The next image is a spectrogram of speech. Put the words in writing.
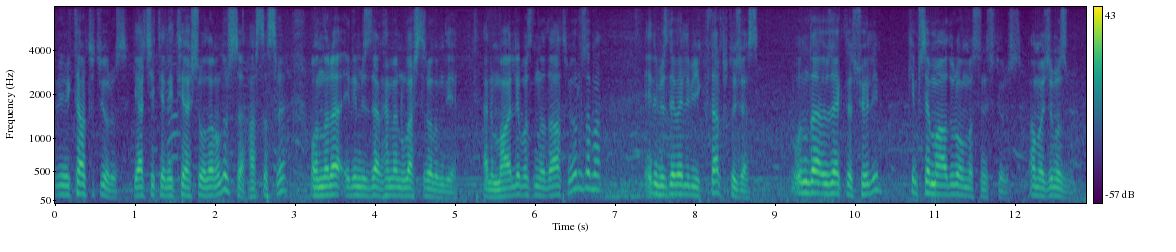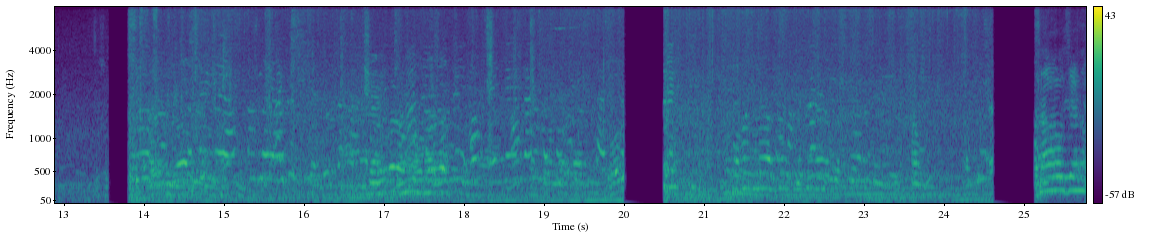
miktar tutuyoruz. Gerçekten ihtiyaçlı olan olursa hastası onlara elimizden hemen ulaştıralım diye. Yani mahalle bazında dağıtmıyoruz ama elimizde belli bir miktar tutacağız. Bunu da özellikle söyleyeyim. Kimse mağdur olmasını istiyoruz. Amacımız bu. Sağ ol canım.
